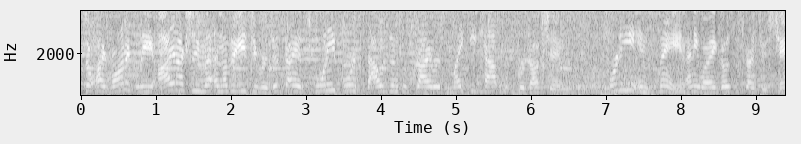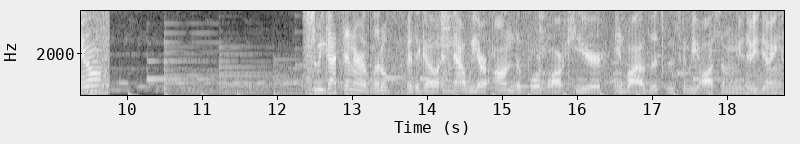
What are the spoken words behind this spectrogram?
So ironically, I actually met another YouTuber. This guy has 24,000 subscribers, Mikey Cap Productions. Pretty insane. Anyway, go subscribe to his channel. So we got dinner a little bit ago and now we are on the boardwalk here in Wildwood. So this is gonna be awesome. I'm gonna be doing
